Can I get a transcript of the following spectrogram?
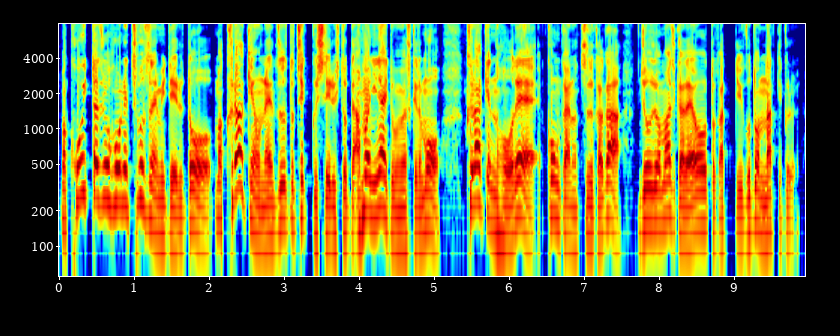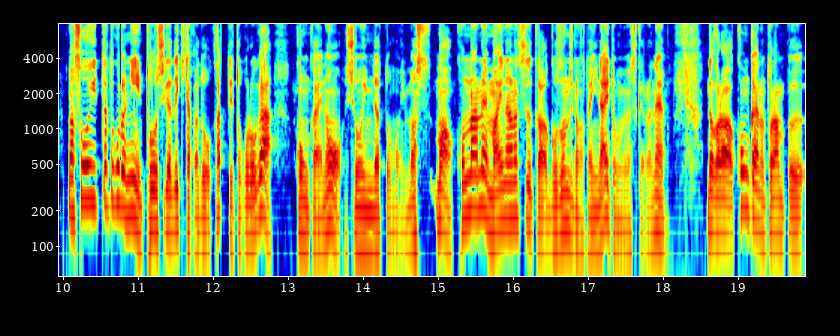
まあ、こういった情報をね、つぶつぶ見ていると、まあ、クラーケンをね、ずっとチェックしている人ってあんまりいないと思いますけども、クラーケンの方で、今回の通貨が上場間近だよとかっていうことになってくる。まあ、そういったところに投資ができたかどうかっていうところが、今回の勝因だと思います。まあ、こんなね、マイナーな通貨ご存知の方いないと思いますからね。だから、今回のトランプ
